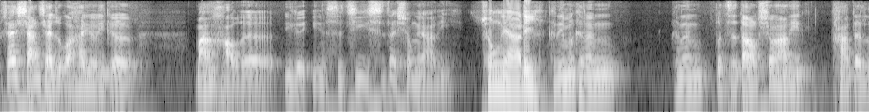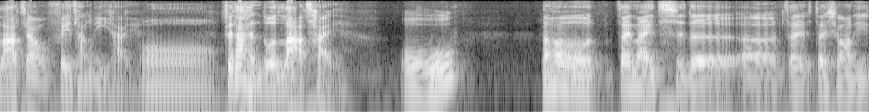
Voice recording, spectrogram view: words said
现在想起来，如果还有一个蛮好的一个饮食记忆是在匈牙利，匈牙利。可你们可能可能不知道，匈牙利它的辣椒非常厉害，哦，所以它很多辣菜。哦，然后在那一次的呃，在在匈牙利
